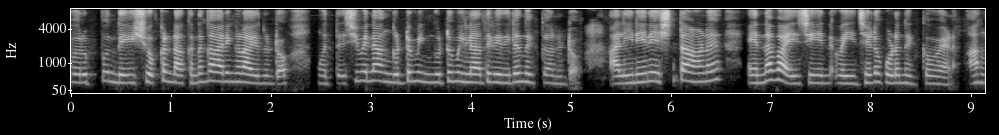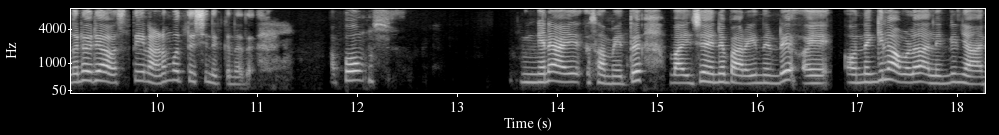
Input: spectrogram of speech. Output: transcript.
വെറുപ്പും ദേഷ്യമൊക്കെ ഉണ്ടാക്കുന്ന കാര്യങ്ങളായിരുന്നു കേട്ടോ മുത്തശ്ശി പിന്നെ അങ്ങോട്ടും ഇങ്ങോട്ടും ഇല്ലാത്ത രീതിയിൽ നിൽക്കുകയാണ് കേട്ടോ അലീനേനെ ഇഷ്ടമാണ് എന്ന വൈജയ വൈജയുടെ കൂടെ നിൽക്കും വേണം. അങ്ങനെ ഒരു അവസ്ഥയിലാണ് മുത്തശ്ശി നിൽക്കുന്നത് അപ്പോൾ ഇങ്ങനെ ആയ സമയത്ത് വൈജു എന്നെ പറയുന്നുണ്ട് ഒന്നെങ്കിൽ അവൾ അല്ലെങ്കിൽ ഞാൻ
